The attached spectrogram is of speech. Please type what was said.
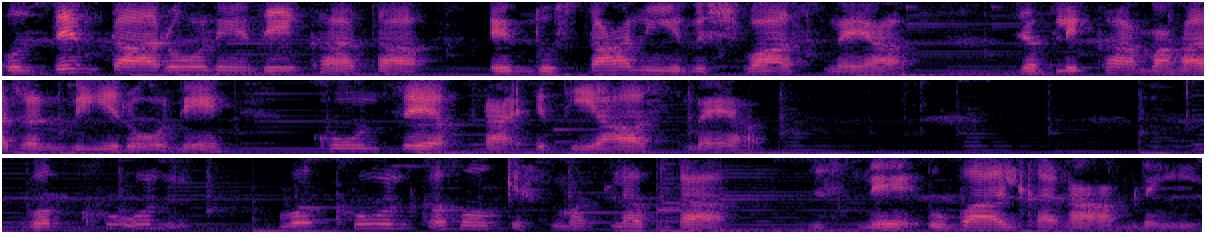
उस दिन तारों ने देखा था, हिंदुस्तानी विश्वास नया। जब लिखा महारणवीरों ने खून से अपना इतिहास नया। वो खून वो खून कहो किस मतलब का, जिसने उबाल का नाम नहीं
